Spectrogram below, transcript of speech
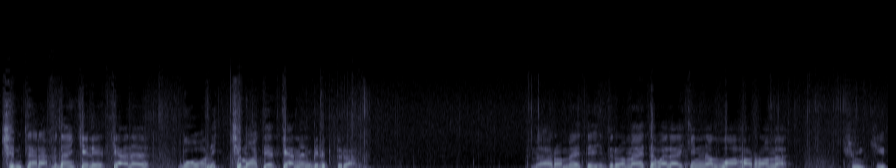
kim tarafidan kelayotgani, bu o'qni kim otayotganini bilib turardi. Ma ramayta id valakinnalloha valakinalloha rama. Chunki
